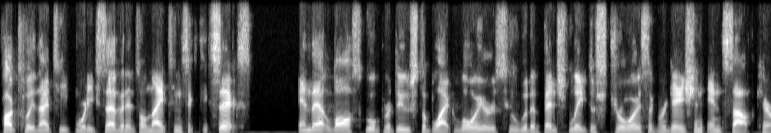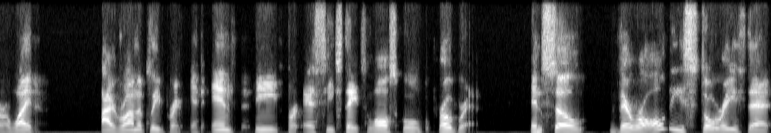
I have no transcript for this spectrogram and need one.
approximately 1947 until 1966. And that law school produced the black lawyers who would eventually destroy segregation in South Carolina, ironically bringing an end to the need for SC State's law school program. And so there were all these stories that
